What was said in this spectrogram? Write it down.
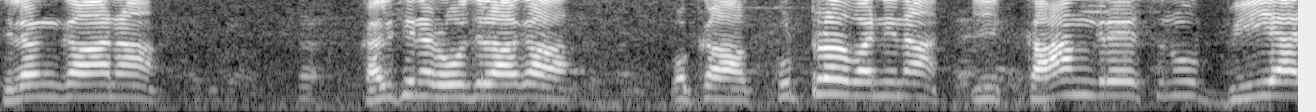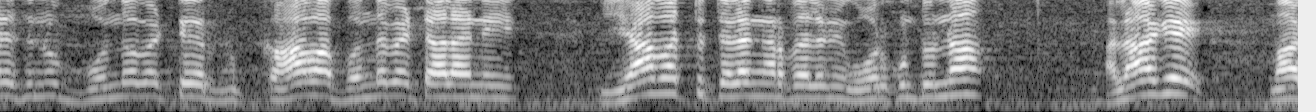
తెలంగాణ కలిసిన రోజులాగా ఒక కుట్ర వన్నిన ఈ కాంగ్రెస్ను బీఆర్ఎస్ను బొందబెట్టే కావ బొందబెట్టాలని యావత్తు తెలంగాణ ప్రజలని కోరుకుంటున్నా. అలాగే మా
